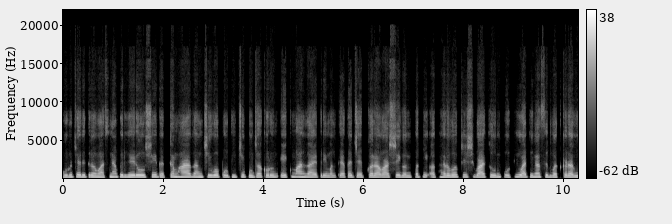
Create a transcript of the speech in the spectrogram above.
गुरुचरित्र वाचण्यापूर्वी रोज श्री दत्त महाराजांची व पोथीची पूजा करून एक मान गायत्री मंत्र्याचा जप करावा. श्री गणपती अथर्व वाचून पोथी वाचण्यास सुरुवात करावी.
